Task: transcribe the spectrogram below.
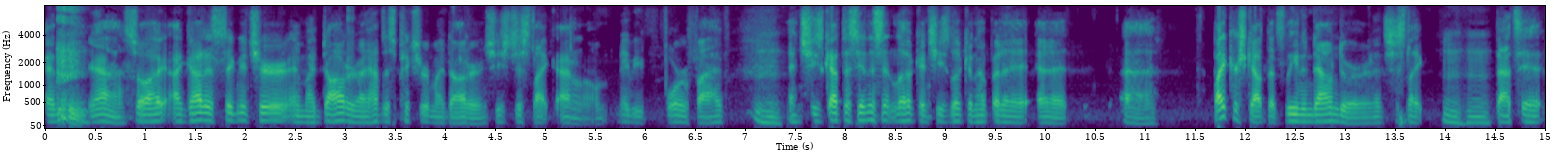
and yeah so I, I got his signature and my daughter i have this picture of my daughter and she's just like i don't know maybe four or 5 Mhm. and she's got this innocent look and she's looking up at a, a, a biker scout that's leaning down to her and it's just like hmm that's it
